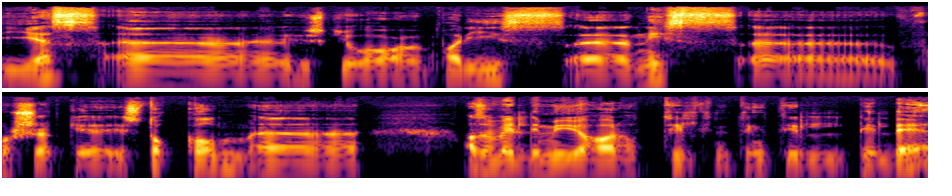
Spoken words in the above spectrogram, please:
IS. vi husker jo Paris, NIS, forsøket i Stockholm. altså veldig mye har hatt tilknytning til, til det.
